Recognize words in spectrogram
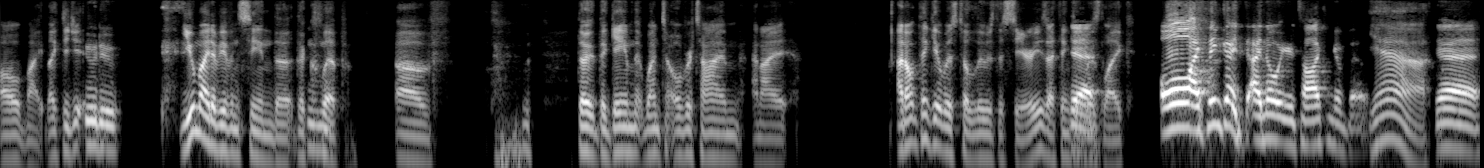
oh my like did you Doo-doo. you might have even seen the the Mhm. clip of the the game that went to overtime and i i don't think it was to lose the series i think Yeah. it was like Oh, I think I I know what you're talking about. yeah Yeah.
